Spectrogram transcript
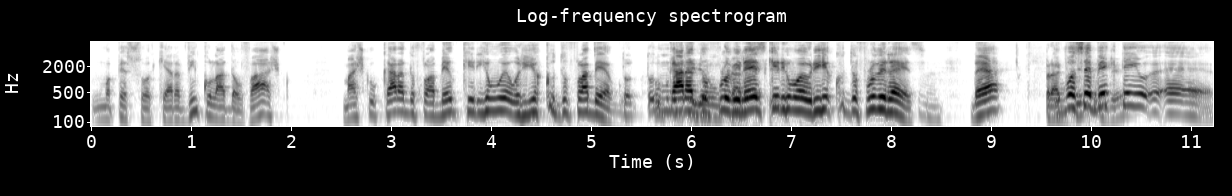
uma pessoa que era vinculada ao Vasco, mas que o cara do Flamengo queria um Eurico do Flamengo. To- todo o cara do um Fluminense cara queria um Eurico do Fluminense. Né? Pra e você vê que tem. é,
